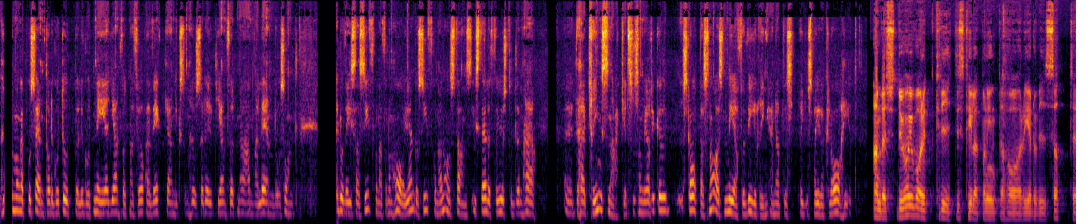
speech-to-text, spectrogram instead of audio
hur många procent har det gått upp eller gått ner jämfört med förra veckan? Liksom, hur ser det ut jämfört med andra länder och sånt? Redovisa siffrorna för de har ju ändå siffrorna någonstans istället för just den här, eh, det här kringsnacket som jag tycker skapar snarast mer förvirring än att det sprider klarhet. Anders, du har ju varit kritisk till att man inte har redovisat eh,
